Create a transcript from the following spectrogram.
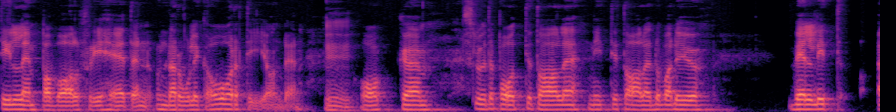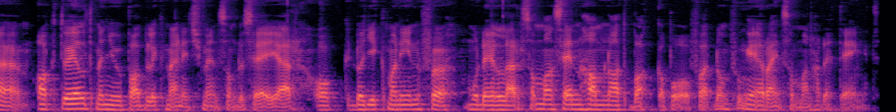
tillämpa valfriheten under olika årtionden. Mm. Och um, slutet på 80-talet, 90-talet, då var det ju väldigt äh, aktuellt med New Public Management som du säger och då gick man in för modeller som man sen hamnade att backa på för att de fungerar inte som man hade tänkt.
